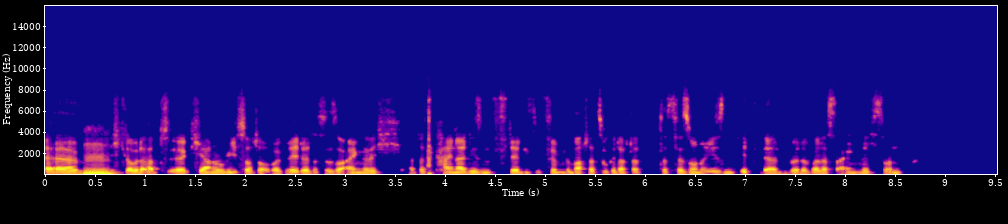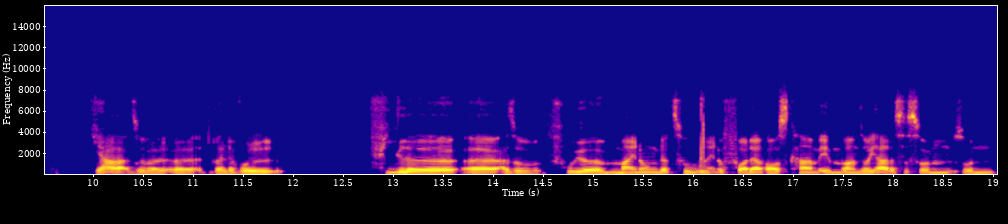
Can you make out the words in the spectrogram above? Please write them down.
Ähm, mhm. Ich glaube, da hat äh, Keanu Reeves auch darüber geredet, dass er so eigentlich, dass keiner diesen, der diesen Film gemacht hat, so gedacht hat, dass der so ein riesen Hit werden würde, weil das eigentlich so ein, ja, also weil, äh, weil der wohl viele, äh, also frühe Meinungen dazu, bevor der rauskam, eben waren so, ja, das ist so ein, so ein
